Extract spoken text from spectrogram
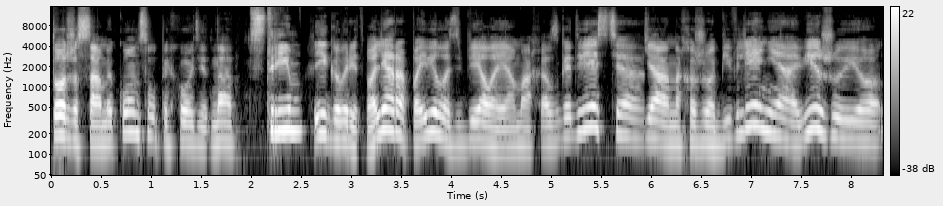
Тот же самый консул приходит на стрим и говорит, Валера, появилась белая Yamaha SG200, я нахожу объявление, вижу ее,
